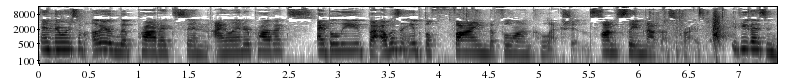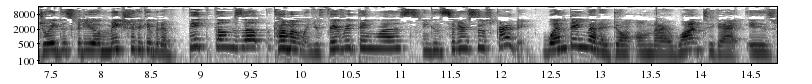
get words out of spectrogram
And there were some other lip products and eyeliner products, I believe, but I wasn't able to find the full-on collections. Honestly, I'm not that surprised. If you guys enjoyed this video, make sure to give it a big thumbs up, comment what your favorite thing was, and consider subscribing. One thing that I don't own that I want to get is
